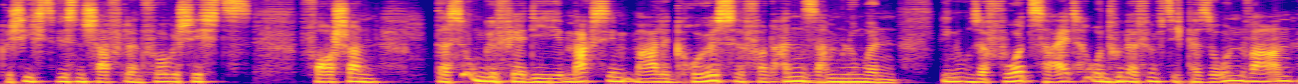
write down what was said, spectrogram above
Geschichtswissenschaftlern, Vorgeschichtsforschern, dass ungefähr die maximale Größe von Ansammlungen in unserer Vorzeit rund 150 Personen waren,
